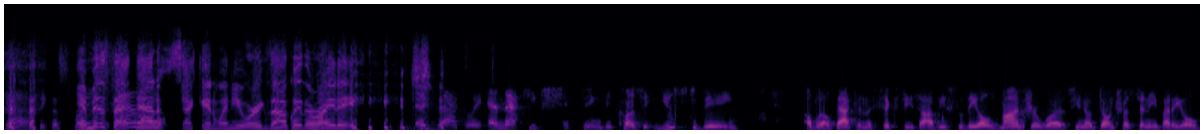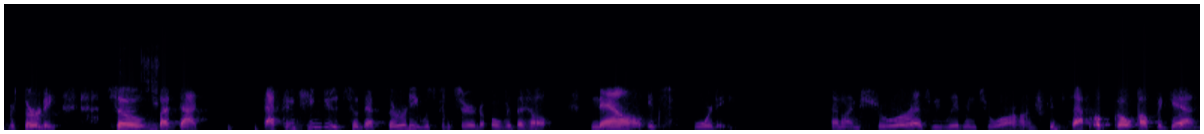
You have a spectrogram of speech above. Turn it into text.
Yeah, because right you missed that now, nanosecond when you were exactly the right age. exactly, and that keeps shifting because it used to be well, back in the 60s, obviously, the old mantra was, you know, don't trust anybody over 30. So, but that that continued. So that 30 was considered over the hill. Now it's 40. And I'm sure as we live into our hundreds, that will go up again.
